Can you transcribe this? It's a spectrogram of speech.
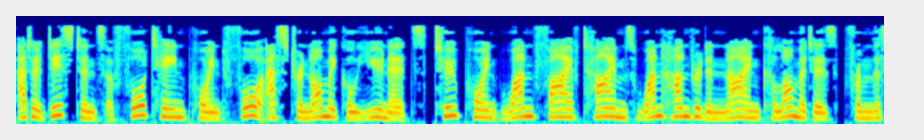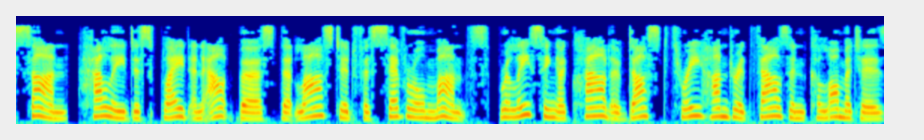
at a distance of 14.4 astronomical units (2.15 times 109 kilometers) from the Sun, Halley displayed an outburst that lasted for several months, releasing a cloud of dust 300,000 kilometers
